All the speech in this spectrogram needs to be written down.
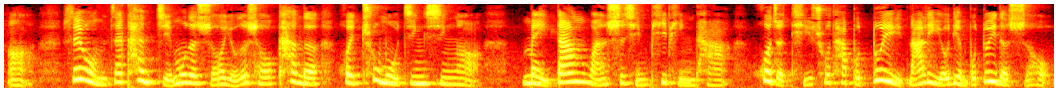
啊！所以我们在看节目的时候，有的时候看的会触目惊心啊。每当完事情批评他，或者提出他不对哪里有点不对的时候，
